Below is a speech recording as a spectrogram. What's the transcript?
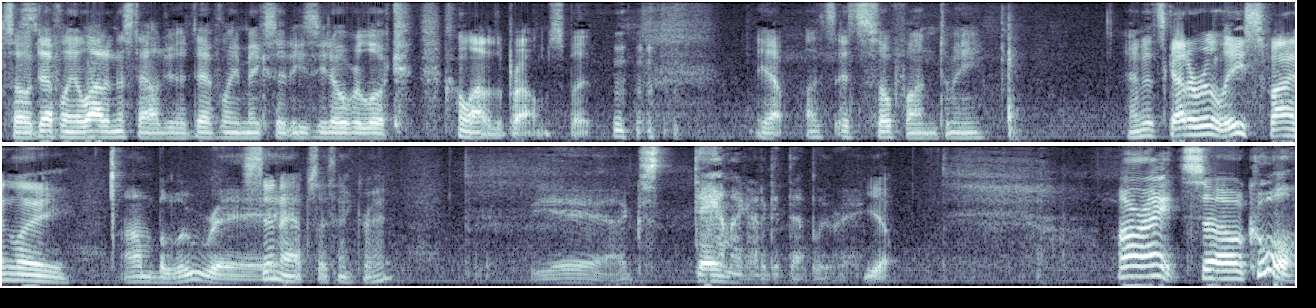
So definitely a lot of nostalgia. It definitely makes it easy to overlook a lot of the problems, but. yeah, it's it's so fun to me, and it's got a release finally. On Blu-ray. Synapse, I think, right? Yeah. Damn, I gotta get that Blu-ray. Yep. All right, so cool.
